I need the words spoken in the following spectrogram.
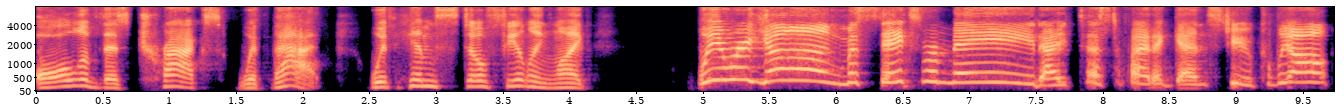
all of this tracks with that, with him still feeling like we were young, mistakes were made. I testified against you. Can we all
